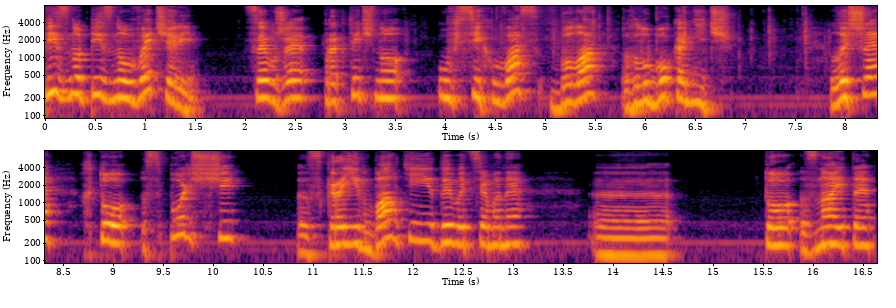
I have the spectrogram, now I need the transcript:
Пізно-пізно ввечері. Це вже практично у всіх у вас була глибока ніч. Лише хто з Польщі, з країн Балтії дивиться мене, е, то знайте,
